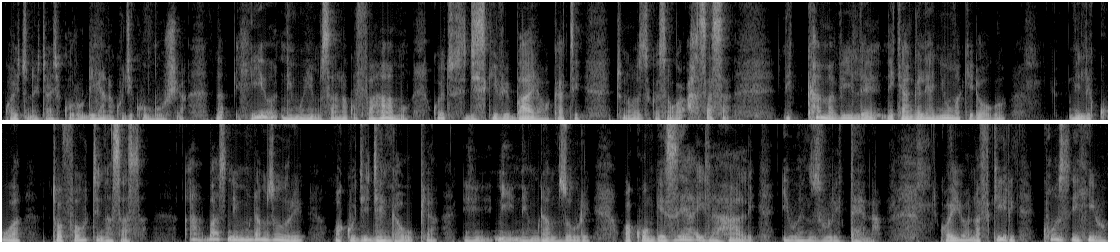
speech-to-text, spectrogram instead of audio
kwa hiyo tunahitaji kurudia na kujikumbusha. Na hiyo ni muhimu sana kufahamu. Kwa hiyo tusijisikii vibaya wakati tunaweza tukasema ah, sasa ni kama vile nikiangalia nyuma kidogo nilikuwa tofauti na sasa. Ah, basi ni muda mzuri wa kujijenga upya ni, ni, ni muda mzuri wa kuongezea ile hali iwe nzuri tena. Kwa hiyo nafikiri kozi hiyo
